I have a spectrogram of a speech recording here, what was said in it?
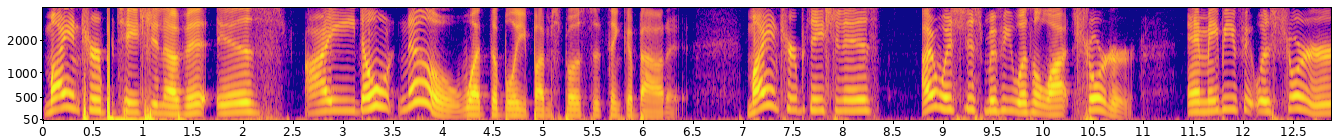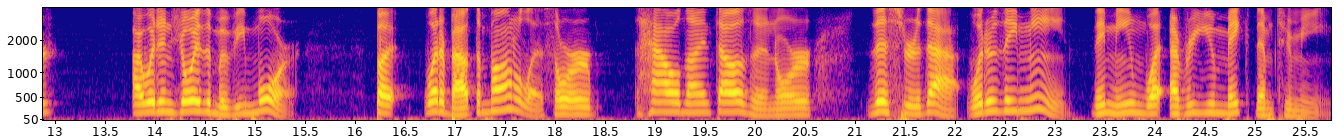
My interpretation of it is I don't know what the bleep I'm supposed to think about it. My interpretation is I wish this movie was a lot shorter. And maybe if it was shorter, I would enjoy the movie more. But what about the monolith or HAL 9000 or this or that? What do they mean? They mean whatever you make them to mean.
